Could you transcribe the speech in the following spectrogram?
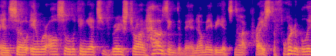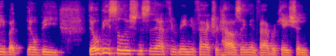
And so, and we're also looking at very strong housing demand. Now, maybe it's not priced affordably, but there'll be there'll be solutions to that through manufactured housing and fabrication,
